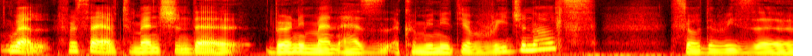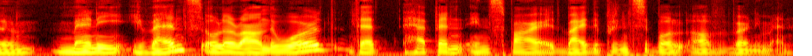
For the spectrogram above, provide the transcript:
Well, first I have to mention that Burning Man has a community of regionals. So there is uh, many events all around the world that happen inspired by the principle of Burning Man.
